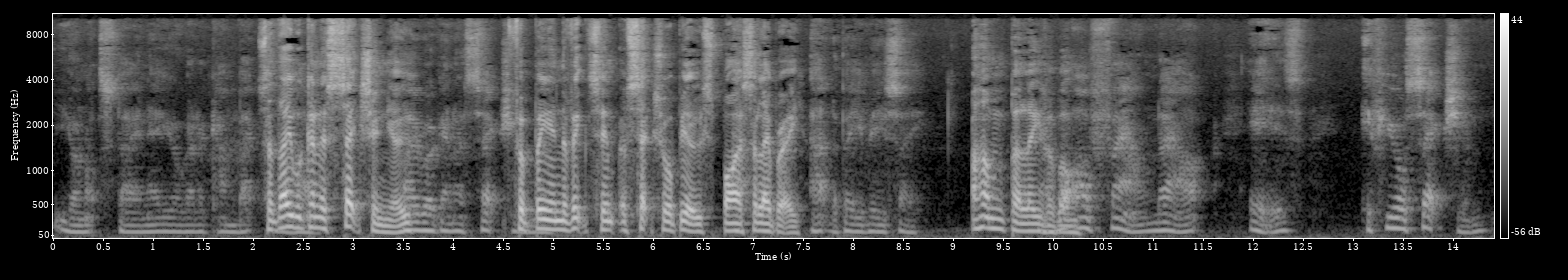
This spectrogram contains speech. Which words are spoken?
you're not staying there. You're going to come back. So they were going to section you. They were going to section for being the victim of sexual abuse by a celebrity. at the BBC. Now, what I've found out is if you're sectioned,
